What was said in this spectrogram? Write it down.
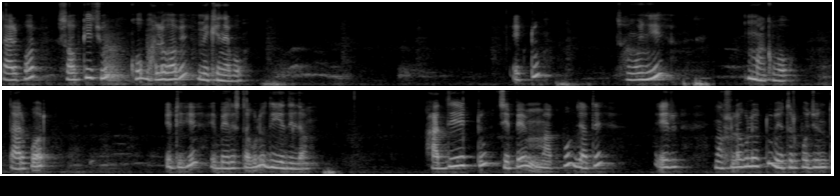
তারপর সব কিছু খুব ভালোভাবে মেখে নেব। একটু সময় নিয়ে মাখবো। তারপর এটিকে এই বেরেস্তাগুলো দিয়ে দিলাম। হাত দিয়ে একটু চেপে মাখবো যাতে এর মশলাগুলো একটু ভেতর পর্যন্ত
